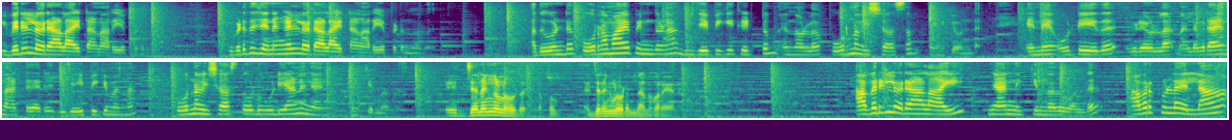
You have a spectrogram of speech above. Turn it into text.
ഇവരിൽ ഒരാളായിട്ടാണ് അറിയപ്പെടുന്നത്. ഇവിടുത്തെ ജനങ്ങളിൽ ഒരാളായിട്ടാണ് അറിയപ്പെടുന്നത്. അതുകൊണ്ട് പൂർണമായ പിന്തുണ ബി ജെ പിക്ക് കിട്ടും എന്നുള്ള പൂർണ വിശ്വാസം എനിക്കുണ്ട്. എന്നെ വോട്ട് ചെയ്ത് ഇവിടെയുള്ള നല്ലവരായ നാട്ടുകാർ വിജയിപ്പിക്കുമെന്ന പൂർണ വിശ്വാസത്തോടു കൂടിയാണ് ഞാൻ നിൽക്കുന്നത്. ജനങ്ങളോട് അപ്പം ജനങ്ങളോട് എന്താണ് പറയാനുള്ളത്? അവരിൽ ഒരാളായി ഞാൻ നിൽക്കുന്നത് കൊണ്ട് അവർക്കുള്ള എല്ലാ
